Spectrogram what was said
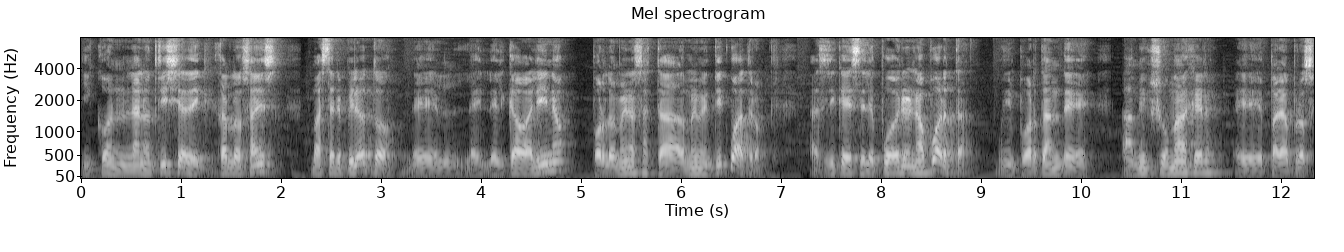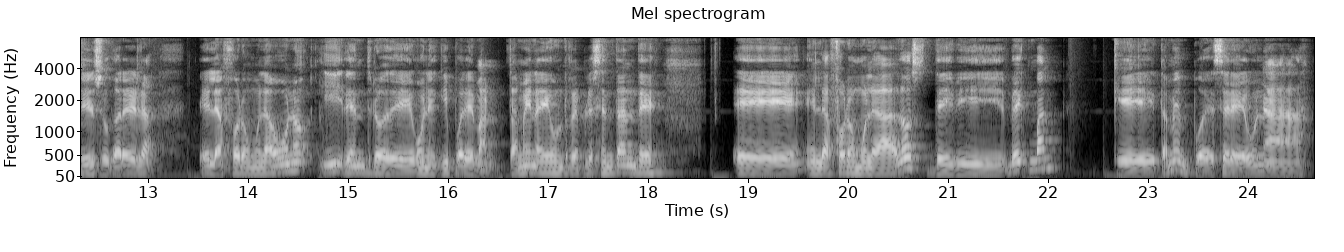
y con la noticia de que Carlos Sainz va a ser piloto del, del Cabalino por lo menos hasta 2024. Así que se le puede abrir una puerta muy importante a Mick Schumacher eh, para proseguir su carrera en la Fórmula 1 y dentro de un equipo alemán. También hay un representante eh, en la Fórmula 2, David Beckman, que también puede ser eh, una,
